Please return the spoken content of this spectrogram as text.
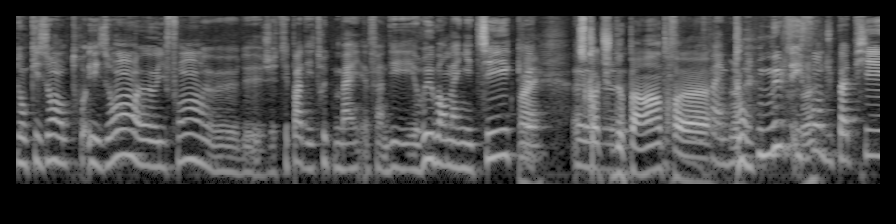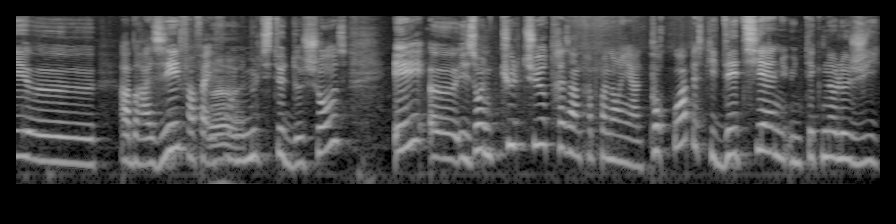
Donc ils ont, ils ont, euh, ils font, je sais pas, des trucs, enfin des rubans magnétiques, scotch de peintre, tout. Ils font du papier abrasif, enfin ils font une multitude de choses. Et ils ont une culture très entrepreneuriale. Pourquoi? Parce qu'ils détiennent une technologie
